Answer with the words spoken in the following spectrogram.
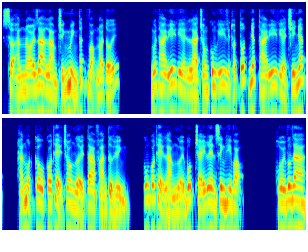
sợ hắn nói ra làm chính mình thất vọng nói tới. Nguyễn Thái Y kìa là trong cung y dị thuật tốt nhất Thái Y kìa chi nhất, hắn một câu có thể cho người ta phán tử hình, cũng có thể làm người bốc cháy lên sinh hy vọng. Hồi vương ra,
